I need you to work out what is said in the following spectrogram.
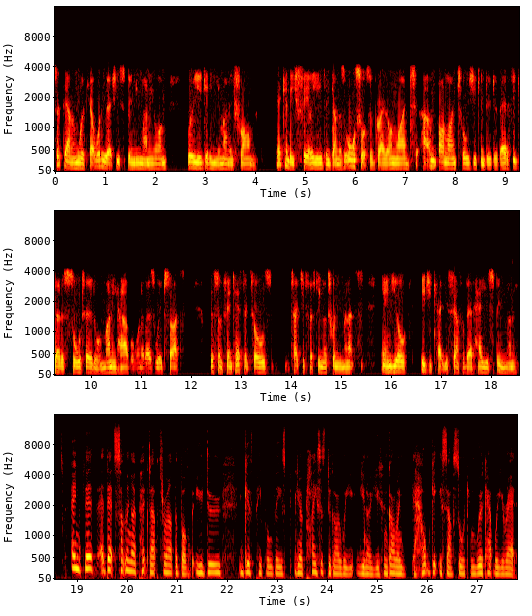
sit down and work out what are you actually spending money on, where are you getting your money from. That can be fairly easily done. There's all sorts of great online t- um, online tools you can do to that. If you go to Sorted or Money Hub or one of those websites, there's some fantastic tools. It takes you 15 or 20 minutes, and you'll educate yourself about how you spend money. And that that's something I picked up throughout the book that you do give people these you know places to go where you, you know you can go and help get yourself sorted and work out where you're at.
